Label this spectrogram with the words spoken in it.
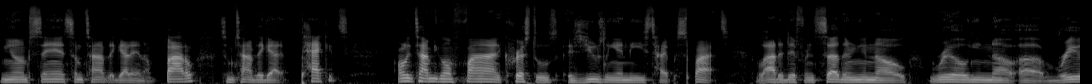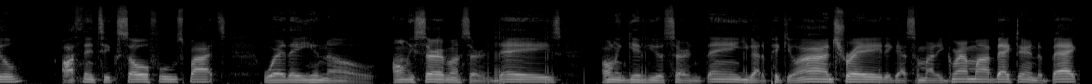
You know what I'm saying? Sometimes they got it in a bottle, sometimes they got packets only time you're gonna find crystals is usually in these type of spots. A lot of different southern, you know, real, you know, uh, real, authentic soul food spots where they, you know, only serve on certain days, only give you a certain thing. You got to pick your entree. They got somebody grandma back there in the back.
